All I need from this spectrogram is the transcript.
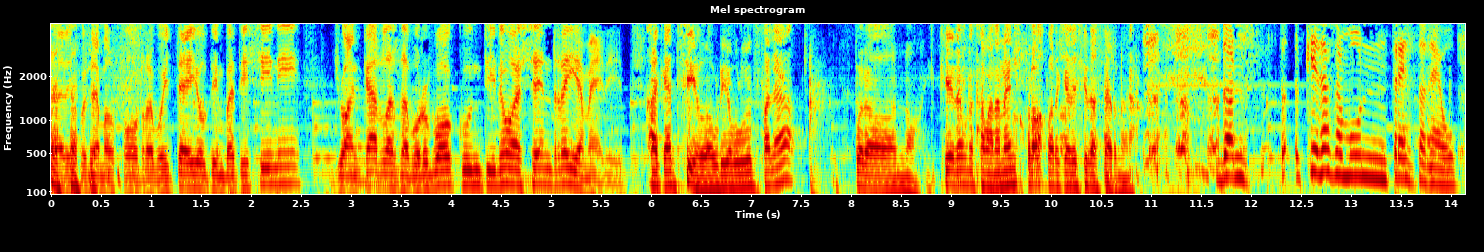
Ja li posem el folre. Vuitè i últim vaticini. Joan Carles de Borbó continua sent rei emèrit. Aquest sí, l'hauria volgut fallar, però no. Queda una setmana menys, però perquè deixi de ser-ne. Doncs quedes amb un 3 de 10.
